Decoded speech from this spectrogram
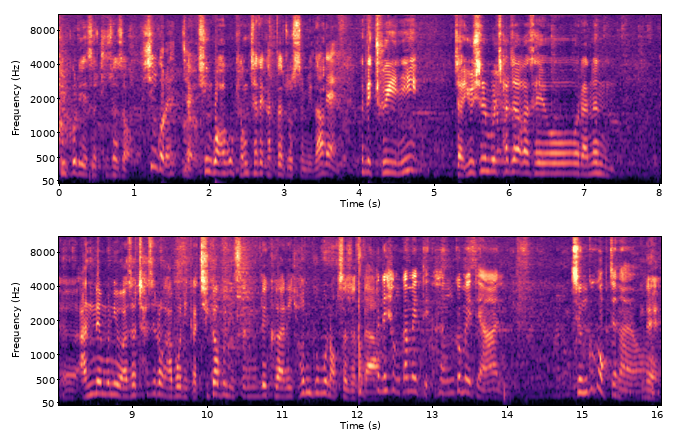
길거리에서 주워서 신고를 했죠. 네, 신고하고 경찰에 갖다 줬습니다. 네. 근데 주인이 자 유실물 찾아가세요라는 어, 안내문이 와서 찾으러 가보니까 지갑은 있었는데 그 안에 현금은 없어졌다. 근데 현금에, 대- 현금에 대한 증거가 없잖아요. 네.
